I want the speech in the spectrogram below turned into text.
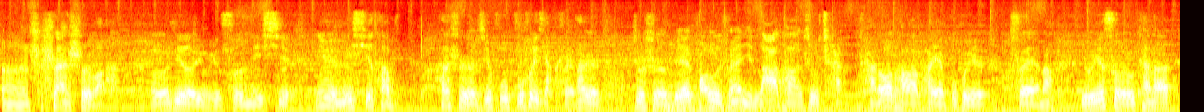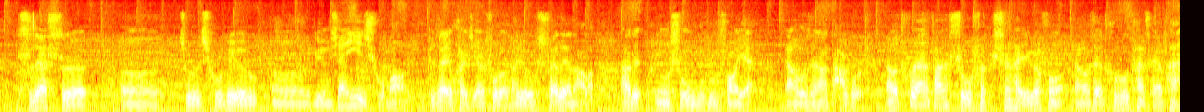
嗯，算是吧。我记得有一次梅西，因为梅西他他是几乎不会假摔，他是就是别防守球员你拉他就铲铲到他了，他也不会摔在那。有一次我就看他实在是。呃，就是球队呃领先一球嘛，比赛也快结束了，他就摔在那了，他用手捂住双眼，然后在那打滚，然后突然把手伸伸开一个缝，然后再偷偷看裁判。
